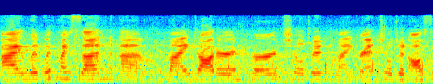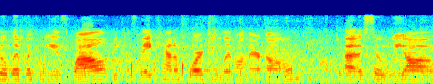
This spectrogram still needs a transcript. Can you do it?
I live with my son. Um, my daughter and her children, my grandchildren, also live with me as well because they can't afford to live on their own. Uh, so we all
